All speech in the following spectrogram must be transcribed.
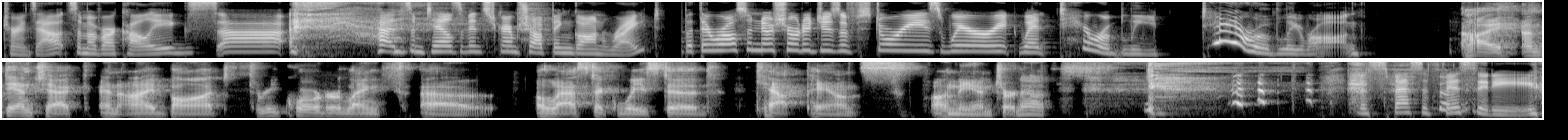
Turns out some of our colleagues uh, had some tales of Instagram shopping gone right, but there were also no shortages of stories where it went terribly, terribly wrong. Hi, I'm Dan Check, and I bought three quarter length uh, elastic waisted cat pants on the internet. The specificity.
